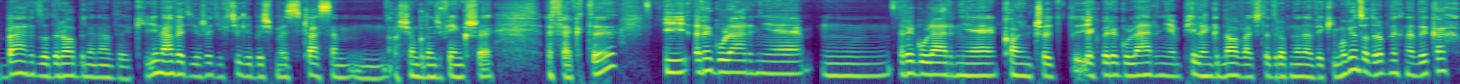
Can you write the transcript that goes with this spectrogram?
bardzo drobne nawyki, nawet jeżeli chcielibyśmy z czasem mm, osiągnąć większe efekty i regularnie, mm, regularnie kończyć, jakby regularnie pielęgnować te drobne nawyki. Mówiąc o drobnych nawykach,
